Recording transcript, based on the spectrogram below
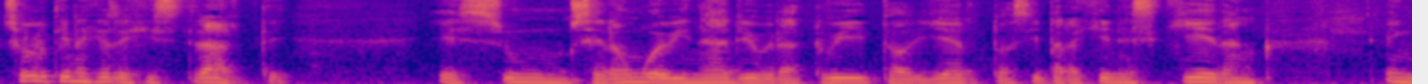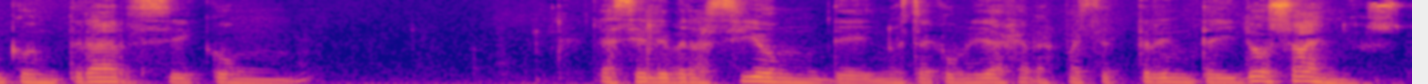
solo tienes que registrarte es un, será un webinario gratuito, abierto, así para quienes quieran encontrarse con la celebración de nuestra comunidad Jaraspacha, 32 años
